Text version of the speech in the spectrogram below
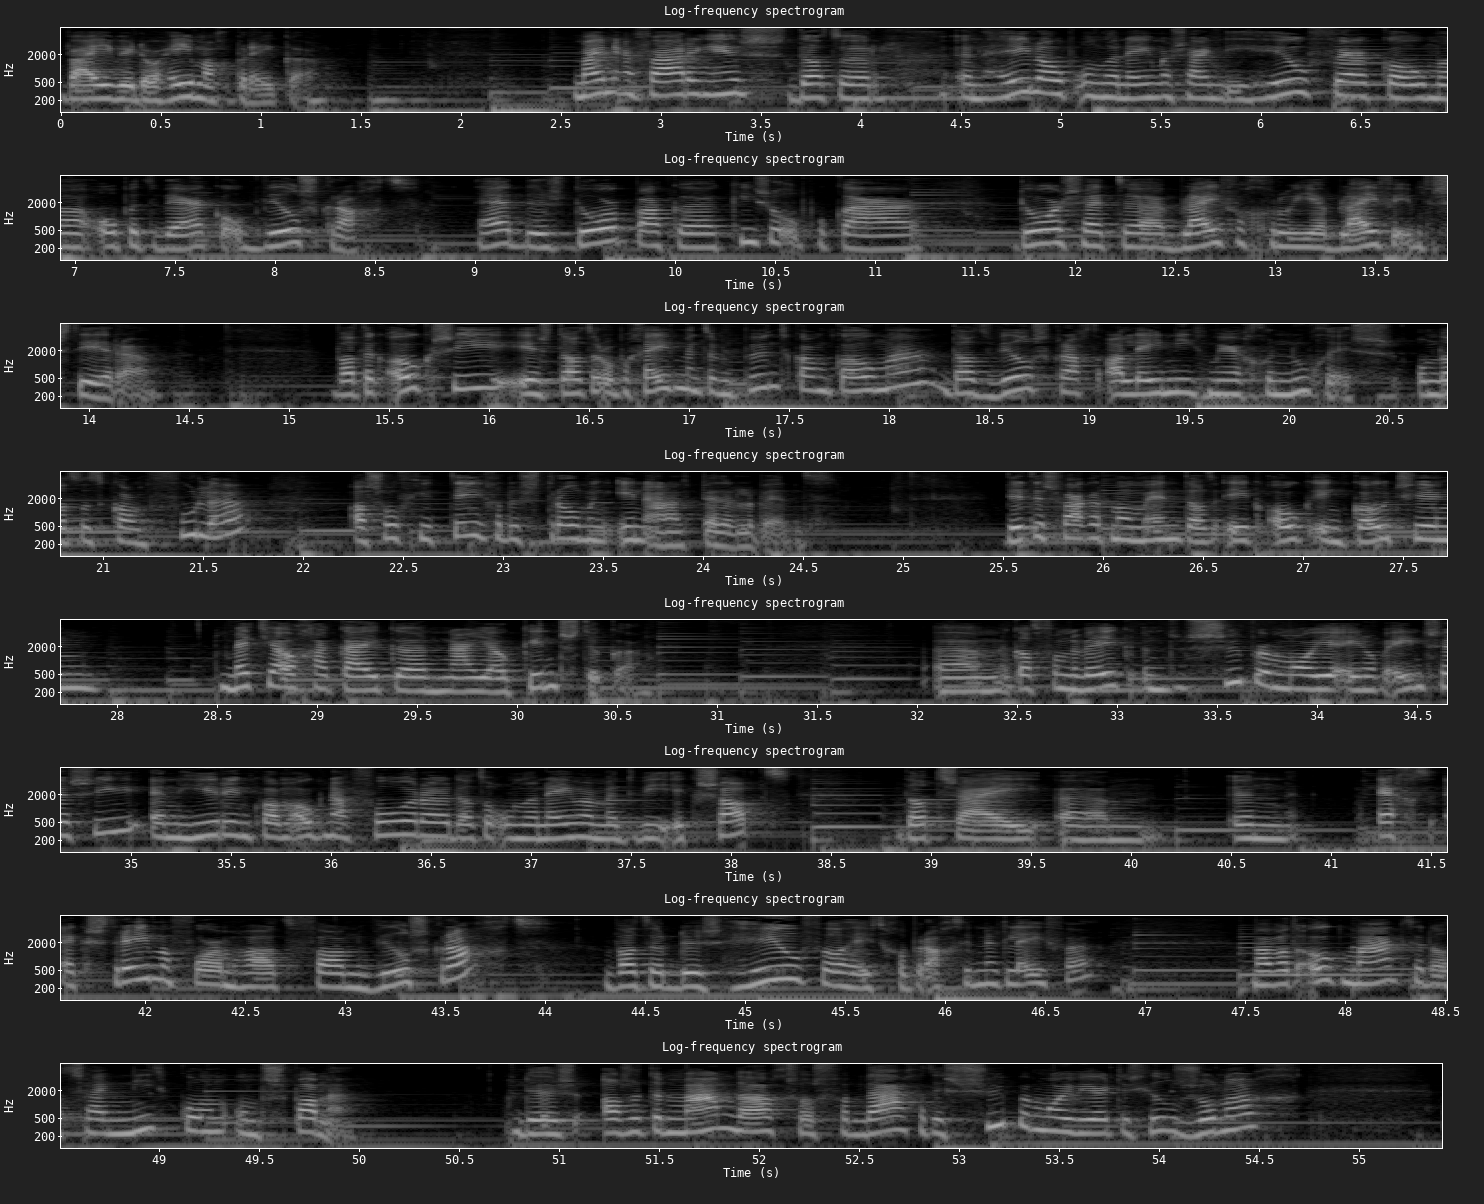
waar je weer doorheen mag breken. Mijn ervaring is dat er een hele hoop ondernemers zijn die heel ver komen op het werken op wilskracht. dus doorpakken, kiezen op elkaar, doorzetten, blijven groeien, blijven investeren. Wat ik ook zie is dat er op een gegeven moment een punt kan komen dat wilskracht alleen niet meer genoeg is, omdat het kan voelen alsof je tegen de stroming in aan het peddelen bent. Dit is vaak het moment dat ik ook in coaching met jou ga kijken naar jouw kindstukken. Um, ik had van de week een super mooie 1 op 1 sessie. En hierin kwam ook naar voren dat de ondernemer met wie ik zat, dat zij um, een echt extreme vorm had van wilskracht. Wat er dus heel veel heeft gebracht in het leven. Maar wat ook maakte dat zij niet kon ontspannen. Dus als het een maandag, zoals vandaag, het is super mooi weer, het is heel zonnig.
